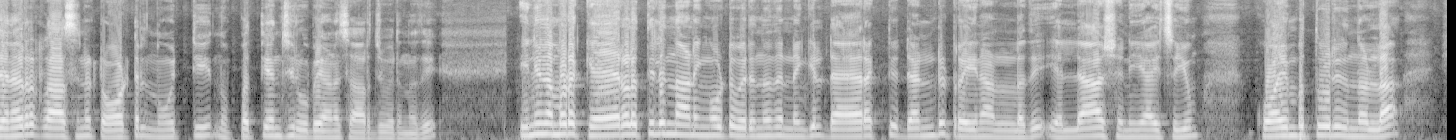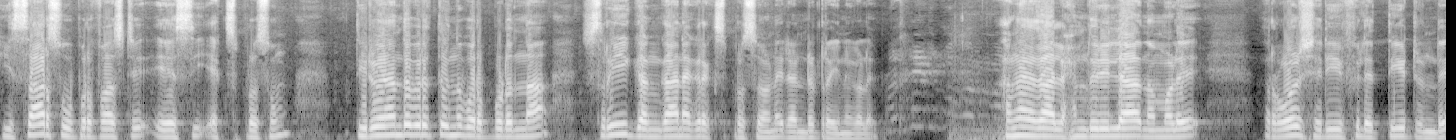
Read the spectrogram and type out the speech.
ജനറൽ ക്ലാസ്സിന് ടോട്ടൽ നൂറ്റി മുപ്പത്തിയഞ്ച് രൂപയാണ് ചാർജ് വരുന്നത്. ഇനി നമ്മുടെ കേരളത്തിൽ നിന്നാണ് ഇങ്ങോട്ട് വരുന്നതുണ്ടെങ്കിൽ ഡയറക്റ്റ് രണ്ട് ട്രെയിനാണുള്ളത് എല്ലാ ശനിയാഴ്ചയും കോയമ്പത്തൂരിൽ നിന്നുള്ള ഹിസാർ സൂപ്പർഫാസ്റ്റ് എ സി എക്സ്പ്രസ്സും തിരുവനന്തപുരത്ത് നിന്ന് പുറപ്പെടുന്ന ശ്രീ ഗംഗാനഗർ എക്സ്പ്രസ്സുമാണ് രണ്ട് ട്രെയിനുകൾ അങ്ങനെ അലഹമില്ല നമ്മൾ റോൾ ഷെരീഫിൽ എത്തിയിട്ടുണ്ട്.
